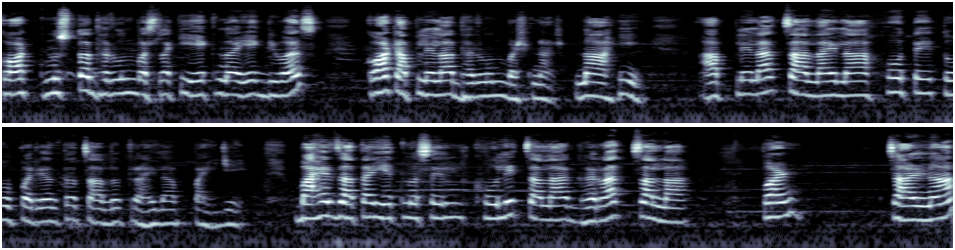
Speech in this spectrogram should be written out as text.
कॉट नुसतं धरून बसला की एक ना एक दिवस कॉट आपल्याला धरून बसणार. नाही. आपल्याला चालायला होते तोपर्यंत चालत राहायला पाहिजे. बाहेर जाता येत नसेल खोलीत चाला घरात चाला पण चालणं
